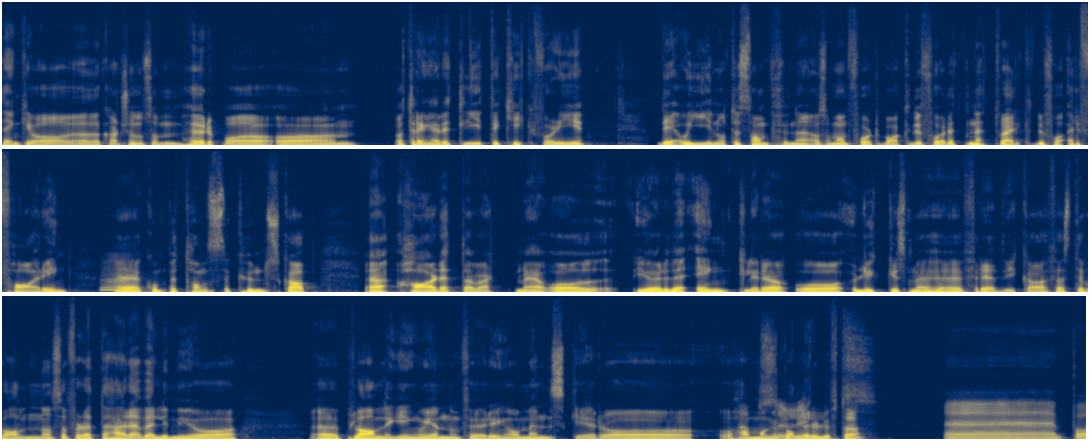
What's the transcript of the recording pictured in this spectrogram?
tenker jeg òg kanskje noen som hører på og, og trenger et lite kick, fordi det å gi noe til samfunnet altså Man får tilbake, du får et nettverk, du får erfaring, eh, kompetanse, kunnskap. Eh, har dette vært med å gjøre det enklere å lykkes med Fredvika-festivalen? Altså, for dette her er veldig mye å eh, planlegging og gjennomføring og mennesker og, og ha mange baller i lufta? Eh, på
